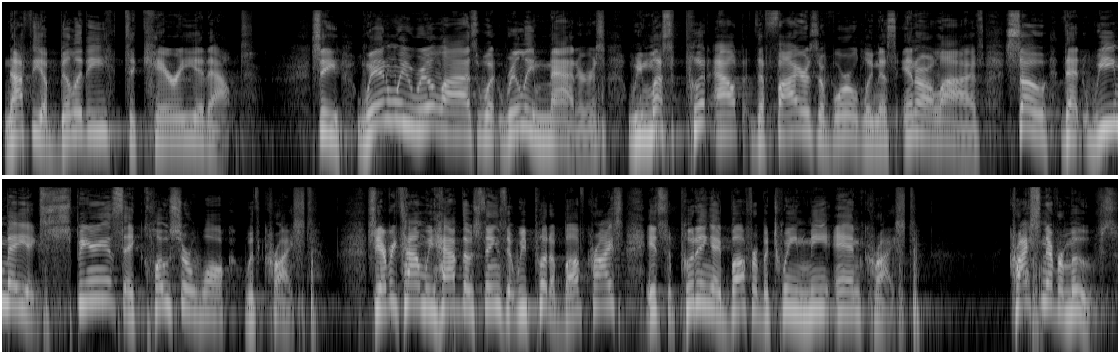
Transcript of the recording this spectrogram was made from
not the ability to carry it out. See, when we realize what really matters, we must put out the fires of worldliness in our lives so that we may experience a closer walk with Christ. See, every time we have those things that we put above Christ, it's putting a buffer between me and Christ. Christ never moves,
